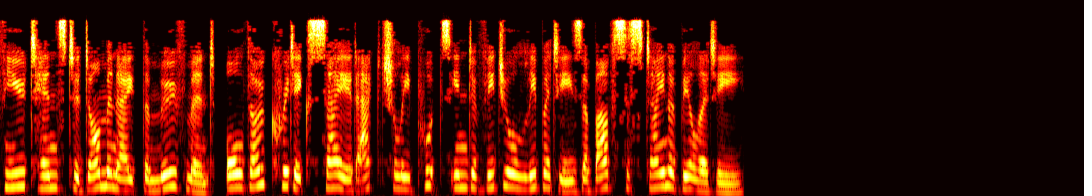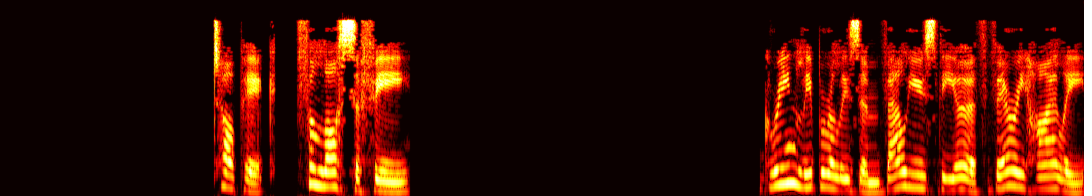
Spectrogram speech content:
view tends to dominate the movement, although critics say it actually puts individual liberties above sustainability. Philosophy Green liberalism values the Earth very highly,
